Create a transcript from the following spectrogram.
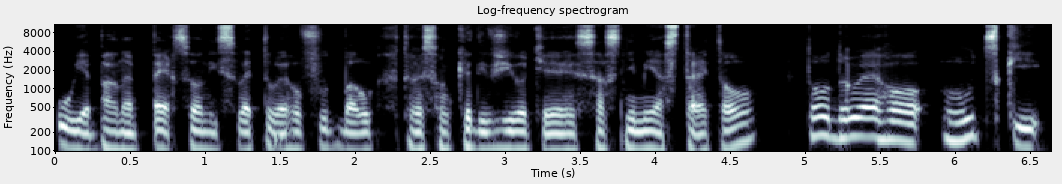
ujebané persony svetového futbalu, ktoré som kedy v živote sa s nimi ja stretol toho druhého ľudský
